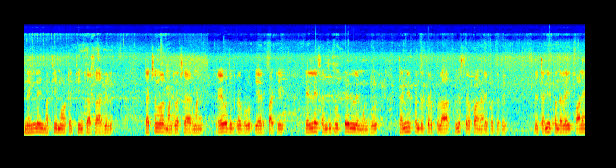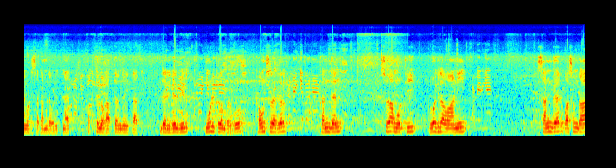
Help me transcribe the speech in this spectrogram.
நெல்லை மத்திய மாவட்ட திமுக சார்பில் தச்சனூர் மண்டல சேர்மன் ரேவதி பிரபு ஏற்பாட்டில் நெல்லை சந்திப்பு பேருநிலை முன்பு தண்ணீர் பந்தல் திறப்பு விழா வெகு சிறப்பாக நடைபெற்றது. இந்த தண்ணீர் பந்தலை பாளையங்கோட்டை சட்டமன்ற உறுப்பினர் அப்துல் வஹாப் திறந்து வைத்தார். இந்த நிகழ்வில் மூலிக்குளம் பிரபு கவுன்சிலர்கள் கந்தன் சுதாமூர்த்தி கோகிலவாணி சங்கர் வசந்தா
